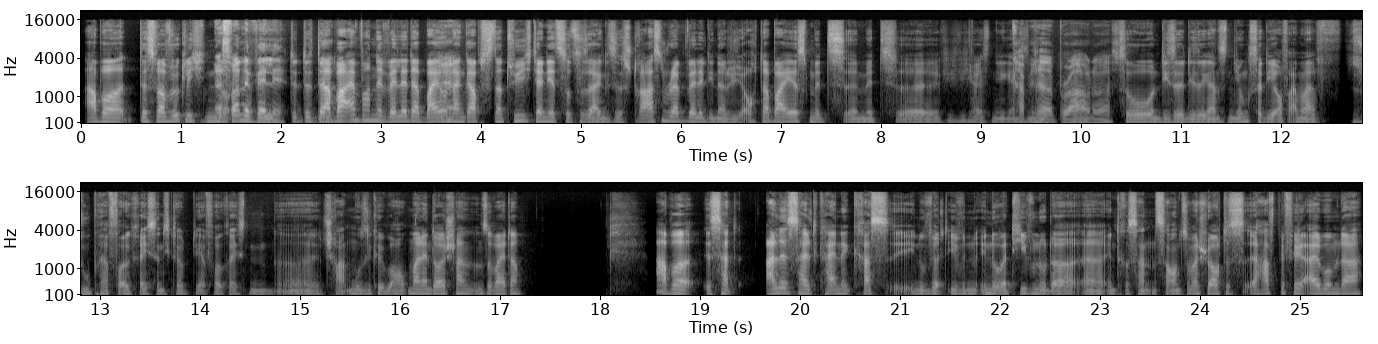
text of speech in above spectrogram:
aber das war wirklich das nur- war eine Welle. da, da, Ja. war einfach eine Welle dabei und Ja. dann gab es natürlich dann jetzt sozusagen diese Straßenrap-Welle, die natürlich auch dabei ist mit, äh, mit äh, wie, wie heißen die ganzen? Capital Bra oder was? So und diese, diese ganzen Jungs da, die auf einmal super erfolgreich sind. Ich glaube, die erfolgreichsten äh, Chartmusiker überhaupt mal in Deutschland und so weiter. Aber es hat alles halt keine krass innovativen, oder äh, interessanten Sound. Zum Beispiel auch das äh, Haftbefehl-Album da,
